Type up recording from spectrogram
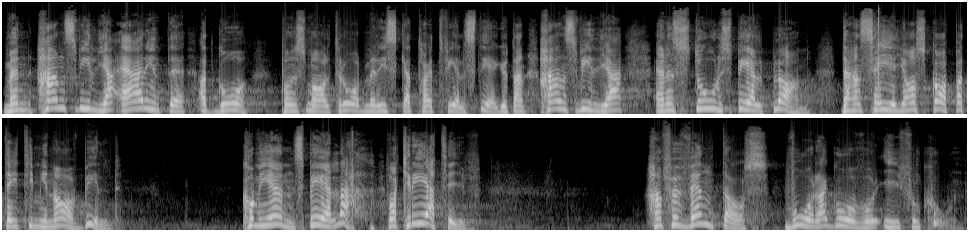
Men hans vilja är inte att gå på en smal tråd med risk att ta ett felsteg. Utan hans vilja är en stor spelplan där han säger jag har skapat dig till min avbild. Kom igen, spela, var kreativ. Han förväntar oss våra gåvor i funktion.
